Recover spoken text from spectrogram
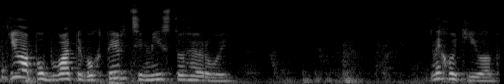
Хотіла побувати в Охтирці, місто Герой. Не хотіла б.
